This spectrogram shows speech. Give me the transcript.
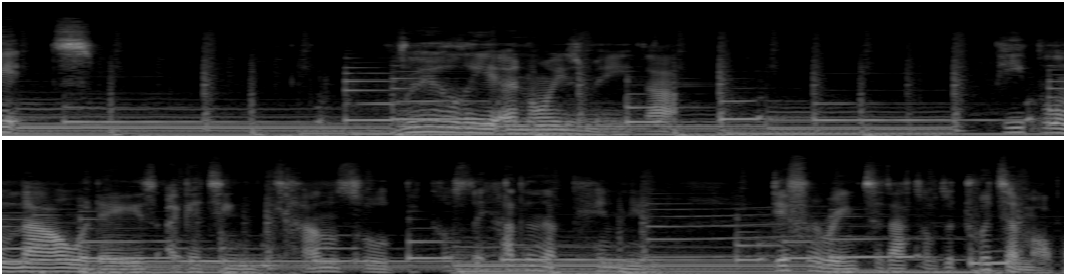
It really annoys me that people nowadays are getting cancelled because they had an opinion differing to that of the Twitter mob.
